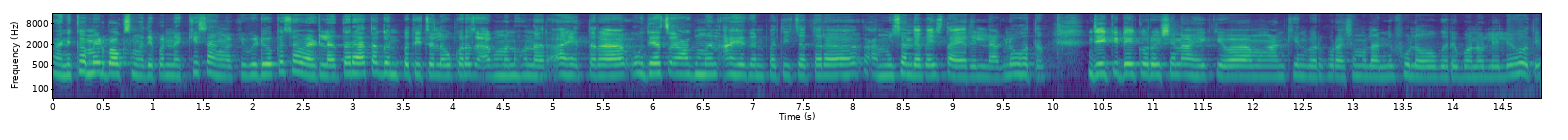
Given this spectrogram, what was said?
आणि कमेंट बॉक्समध्ये पण नक्की सांगा की व्हिडिओ कसा वाटला. तर आता गणपतीचं लवकरच आगमन होणार आहे. तर उद्याच आगमन आहे गणपतीचं. तर आम्ही संध्याकाळीच तयारीला लागलो होतं. जे की डेकोरेशन आहे किंवा मग आणखीन भरपूर अशा मुलांनी फुलं वगैरे बनवलेले होते.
